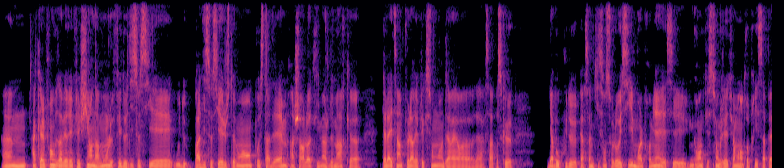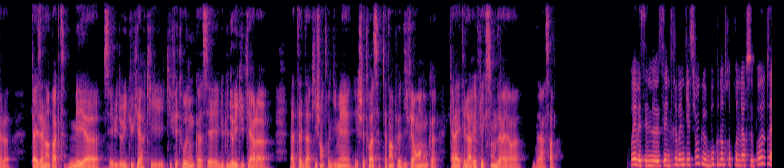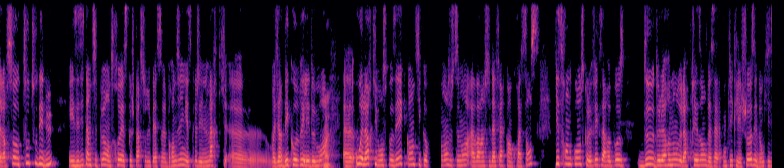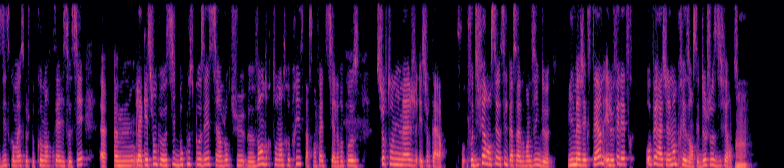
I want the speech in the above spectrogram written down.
à quel point vous avez réfléchi en amont le fait de dissocier ou de pas dissocier justement Postadem à Charlotte, l'image de marque Quelle a été un peu la réflexion derrière, derrière ça? Parce que il y a beaucoup de personnes qui sont solo ici, moi le premier, et c'est une grande question que j'ai. Mon entreprise s'appelle Kaizen Impact, mais euh, c'est Ludovic Gucker qui, qui, fait tout, donc euh, c'est Ludovic Gucker la, tête d'affiche entre guillemets, et chez toi c'est peut-être un peu différent. Donc, euh, quelle a été la réflexion derrière, derrière ça? Oui, bah, c'est une, une, très bonne question que beaucoup d'entrepreneurs se posent. Alors, soit au tout tout début, et ils hésitent un petit peu entre est-ce que je pars sur du personal branding, est-ce que j'ai une marque, euh, on va dire, décorrélée de moi, euh, ou alors qu'ils vont se poser quand ils commencent justement à avoir un chiffre d'affaires qui est en croissance, qu'ils se rendent compte que le fait que ça repose de, de leur nom, de leur présence, ben, ça complique les choses, et donc ils se disent comment est-ce que je peux commencer à dissocier? Euh, la question peut aussi beaucoup se poser si un jour tu veux vendre ton entreprise, parce qu'en fait, si elle repose sur ton image et sur ta... Alors, il faut, différencier aussi le personal branding de l'image externe et le fait d'être opérationnellement présent. C'est deux choses différentes. Mmh.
